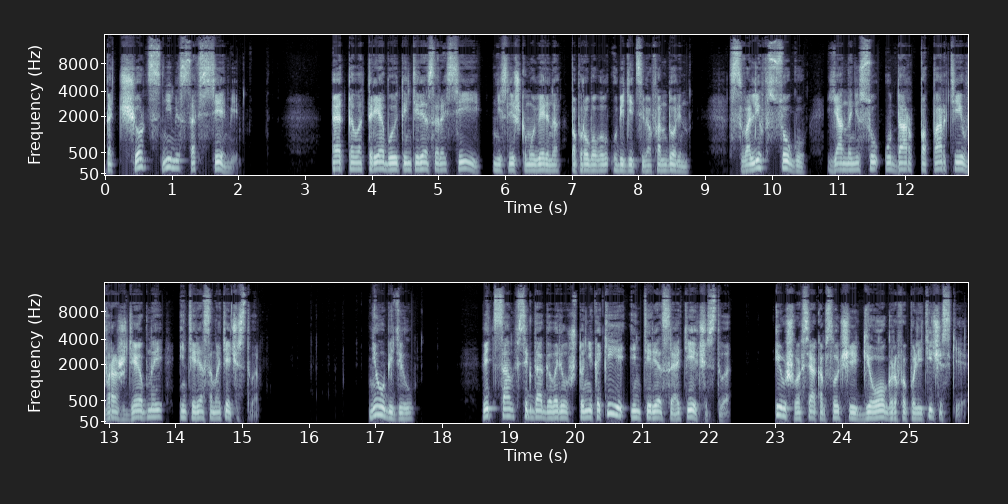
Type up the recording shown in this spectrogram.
Да черт с ними со всеми! Этого требуют интересы России, не слишком уверенно попробовал убедить себя Фандорин. Свалив сугу, я нанесу удар по партии враждебной интересам Отечества. Не убедил. Ведь сам всегда говорил, что никакие интересы Отечества, и уж во всяком случае географы политические,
